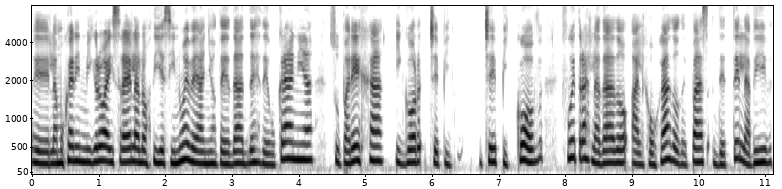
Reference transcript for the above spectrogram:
Eh, la mujer inmigró a Israel a los 19 años de edad desde Ucrania. Su pareja, Igor Chepikov, fue trasladado al juzgado de paz de Tel Aviv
